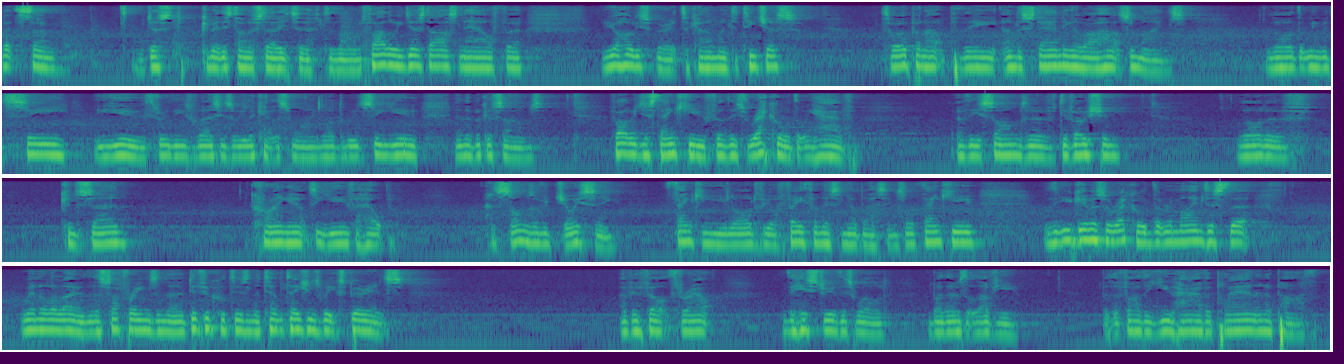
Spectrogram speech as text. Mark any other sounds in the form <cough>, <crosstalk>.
Let's um, just commit this time of study to, to the Lord. Father, we just ask now for your Holy Spirit to come and to teach us, to open up the understanding of our hearts and minds. Lord, that we would see you through these verses we look at this morning. Lord, that we would see you in the book of Psalms. Father, we just thank you for this record that we have of these songs of devotion, Lord, of concern crying out to you for help, and songs of rejoicing, thanking you, Lord, for your faithfulness and your blessings. Lord, thank you that you give us a record that reminds us that we're not alone, the sufferings and the difficulties and the temptations we experience have been felt throughout the history of this world by those that love you. But the Father, you have a plan and a path.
